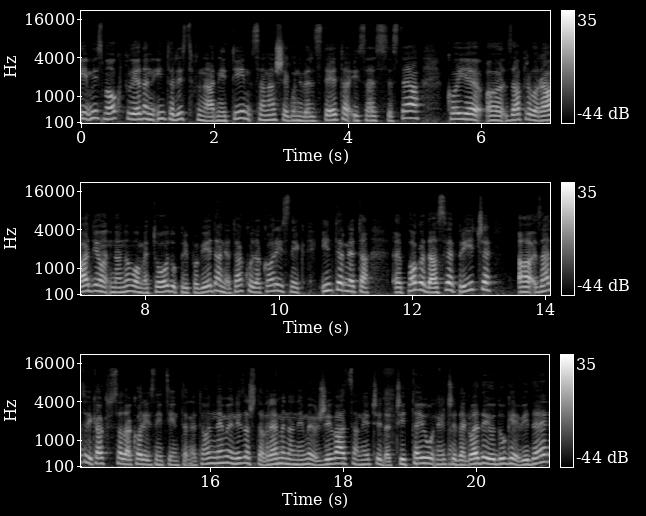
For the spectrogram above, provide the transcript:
I mi smo okupili jedan interdisciplinarni tim sa našeg univerziteta i sa SST-a koji je zapravo radio na novom metodu pripovjedanja tako da korisnik interneta uh, pogleda sve priče A znate vi kako su sada korisnici interneta? Oni nemaju ni za šta vremena, nemaju živaca, neće da čitaju, neće da gledaju duge videe.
